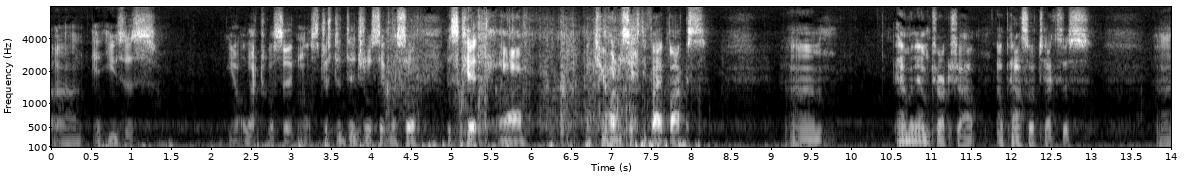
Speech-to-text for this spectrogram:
um, it uses you know electrical signals, just a digital signal. So this kit, um, 265 bucks. Um, M&M Truck Shop, El Paso, Texas. Uh,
